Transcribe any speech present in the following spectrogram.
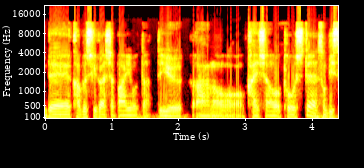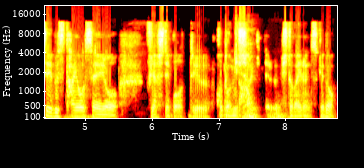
で、株式会社バイオータっていう、あの、会社を通して、その微生物多様性を増やしていこうっていうことをミッションしてる人がいるんですけど、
